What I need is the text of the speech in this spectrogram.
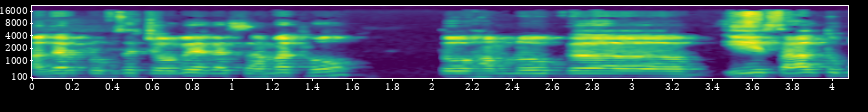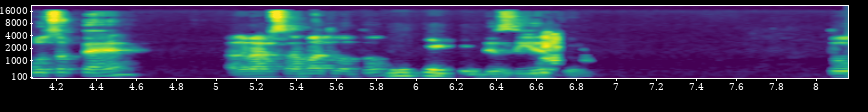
अगर प्रोफेसर चौबे अगर सहमत हो तो हम लोग ये साल तो बोल सकते हैं अगर आप सहमत हो तो दिस ईयर तो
